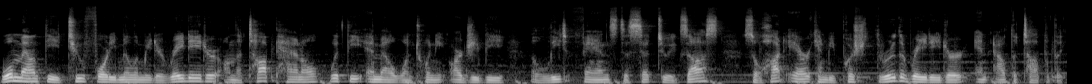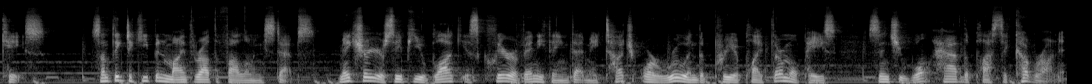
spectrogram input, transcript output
we'll mount the 240mm radiator on the top panel with the ML120 RGB Elite fans to set to exhaust so hot air can be pushed through the radiator and out the top of the case. Something to keep in mind throughout the following steps. Make sure your CPU block is clear of anything that may touch or ruin the pre-applied thermal paste since you won't have the plastic cover on it.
